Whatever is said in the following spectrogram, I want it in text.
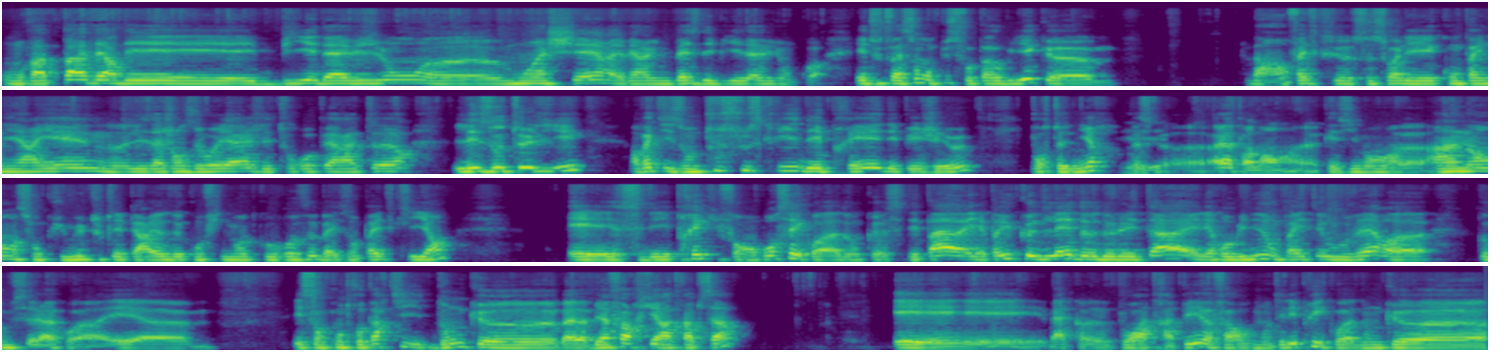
on va pas vers des billets d'avion euh, moins chers et vers une baisse des billets d'avion quoi. Et de toute façon en plus faut pas oublier que bah, en fait que ce soit les compagnies aériennes, les agences de voyage, les tours opérateurs, les hôteliers, en fait ils ont tous souscrit des prêts, des PGE pour tenir parce que euh, voilà, pendant euh, quasiment un an si on cumule toutes les périodes de confinement de couvre-feu, bah, ils n'ont pas été clients et c'est des prêts qu'il faut rembourser quoi. Donc c'était pas il n'y a pas eu que de l'aide de l'État et les robinets n'ont pas été ouverts comme cela, quoi, et, euh, et sans contrepartie. Donc, euh, bah, bien falloir qu'ils rattrapent ça. Et bah, pour rattraper, il va falloir augmenter les prix, quoi. Donc, euh,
